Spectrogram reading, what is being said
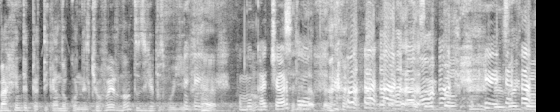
va gente platicando con el chofer, ¿no? Entonces dije, pues voy a ir. Como ¿No? cacharpo. Exacto, exacto.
